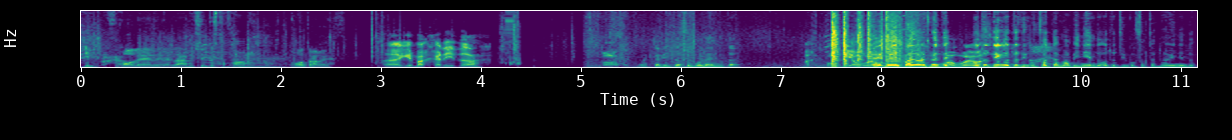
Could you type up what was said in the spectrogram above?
Y- Joder, de verdad, me siento estafado. Otra vez. Aquí mascarita. Mascarita suculenta. Mas- Hostia, huevo. ¡Eh, me paran al frente! Huevo, huevo. Otro tingo, otro tingo fantasma viniendo, otro tingo fantasma viniendo.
